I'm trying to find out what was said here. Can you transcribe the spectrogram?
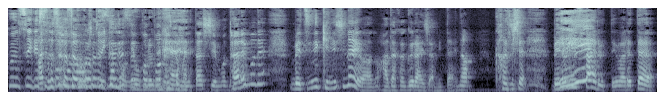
噴水であすっぽそうそうそう、ぽの人いたもんね、お風呂でポッポの人もいね。たし、もう誰もね、別に気にしないよ、あの裸ぐらいじゃ、みたいな感じで、ベルリンスタイルって言われて、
